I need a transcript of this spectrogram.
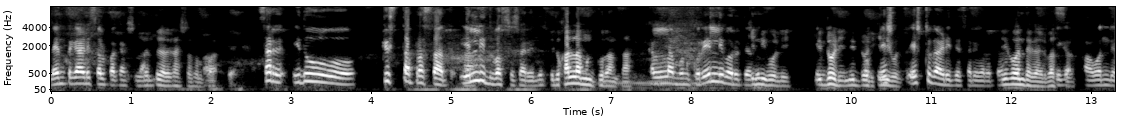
ಲೆಂತ್ ಗಾಡಿ ಸ್ವಲ್ಪ ಕಷ್ಟ. ಕಷ್ಟ ಸ್ವಲ್ಪ. ಸರ್ ಇದು ಕ್ರಿಸ್ತ ಪ್ರಸಾದ್ ಎಲ್ಲಿದ್ ಬಸ್ ಸರ್ ಇದು? ಇದು ಕಲ್ಲ ಮುಂಕೂರು ಅಂತ. ಕಲ್ಲ ಮುನ್ಕೂರ್ ಎಲ್ಲಿ ಬರುತ್ತೆ ಅದು? ಕಿನ್ನಿಗೋಳಿ. ನಿಡ್ಡೋಡಿ ನಿಡ್ಡೋಡಿ ಎಷ್ಟು ಕಿನ್ನಿಗೋಳಿ. ಎಷ್ಟು ಗಾಡಿ ಇದೆ ಸರ್ ಇವರತ್ತ ಈಗ ಒಂದೇ ಗಾಡಿ ಬಸ್ ಈಗ ಆ, ಒಂದೇ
